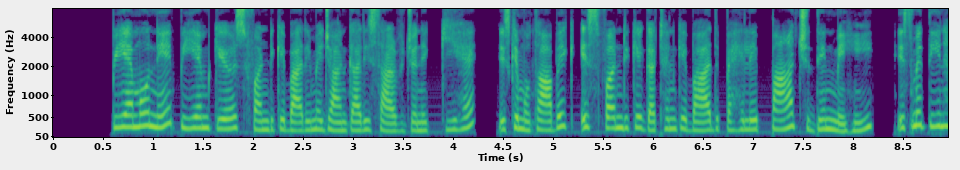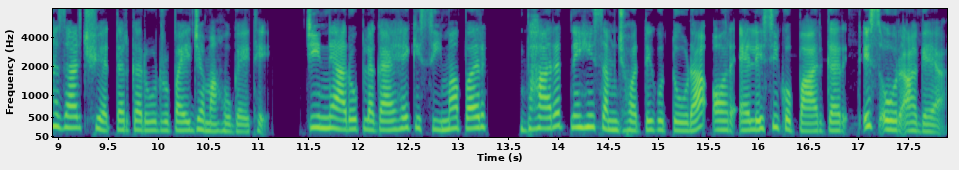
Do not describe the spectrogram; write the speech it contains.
पीएमओ ने पीएम केयर्स फंड के बारे में जानकारी सार्वजनिक की है। इसके मुताबिक इस फंड के गठन के बाद पहले पाँच दिन में ही इसमें तीन हज़ार छिहत्तर करोड़ रुपए जमा हो गए थे। चीन ने आरोप लगाया है कि सीमा पर भारत ने ही समझौते को तोड़ा और एलएसी को पार कर इस ओर आ गया।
